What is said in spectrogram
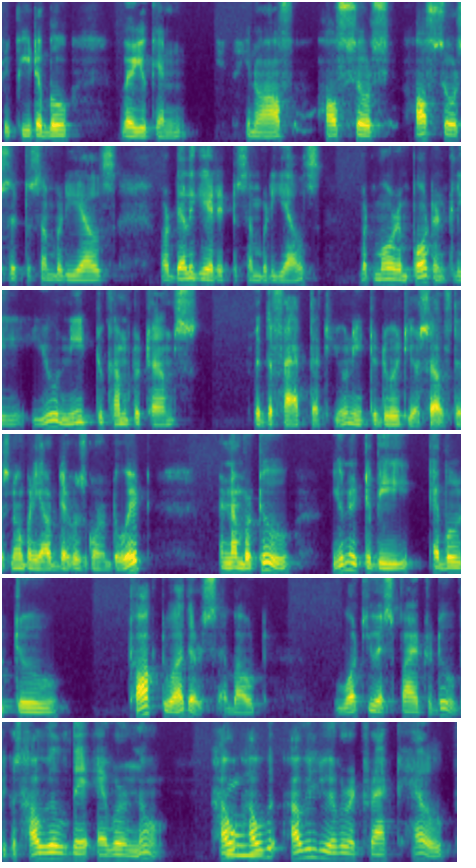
repeatable where you can you know off offsource offsource it to somebody else or delegate it to somebody else. But more importantly you need to come to terms with the fact that you need to do it yourself. There's nobody out there who's going to do it. And number 2 you need to be able to talk to others about what you aspire to do because how will they ever know? How right. how how will you ever attract help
